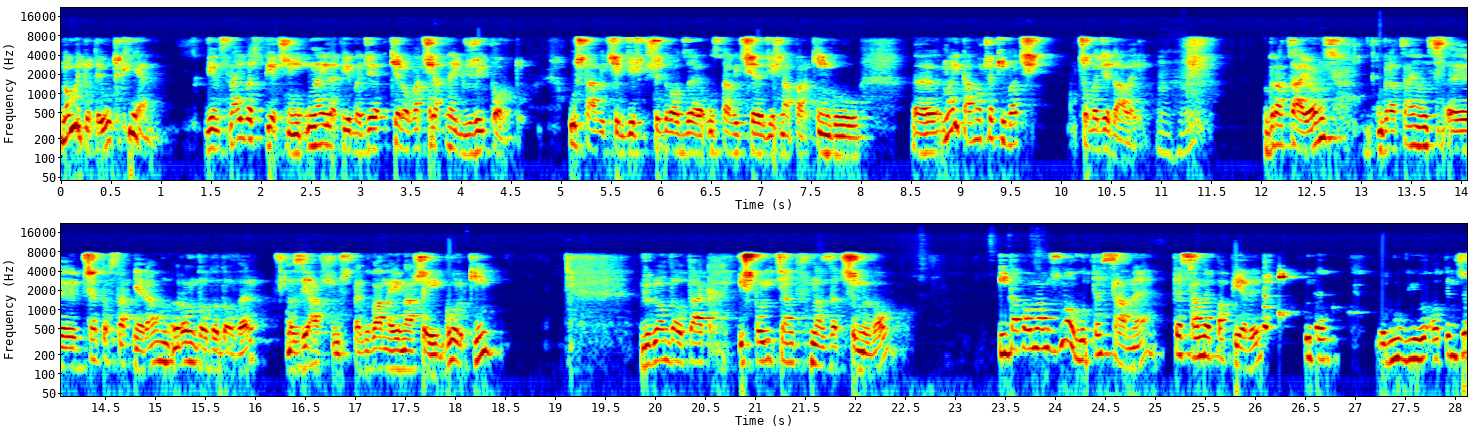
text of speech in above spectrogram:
no my tutaj utkniemy. Więc najbezpieczniej i najlepiej będzie kierować się jak najbliżej portu. ustawić się gdzieś przy drodze, ustawić się gdzieś na parkingu, e, no i tam oczekiwać, co będzie dalej. Wracając, wracając e, przedostatnie ron- rondo do Dover, zjazd już tak zwanej naszej górki, wyglądał tak, iż policjant nas zatrzymywał i dawał nam znowu te same, te same papiery, które mówiły o tym, że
